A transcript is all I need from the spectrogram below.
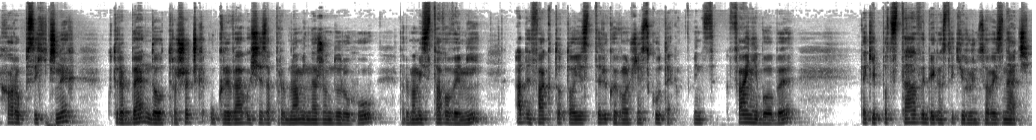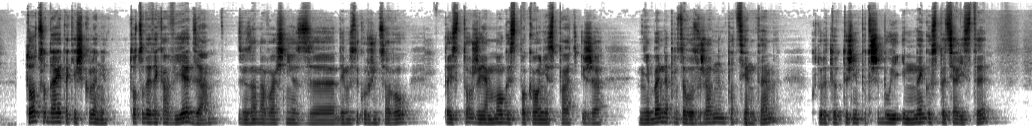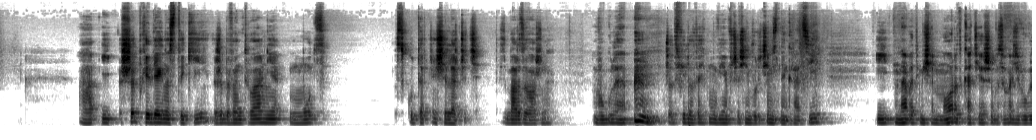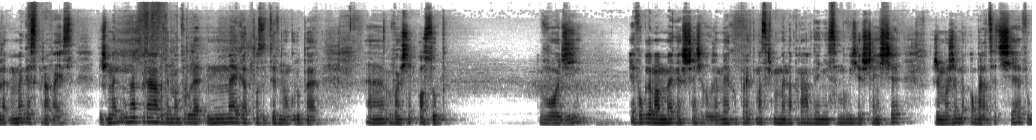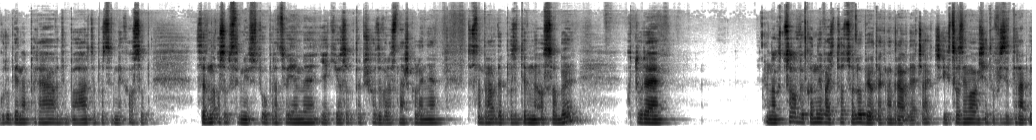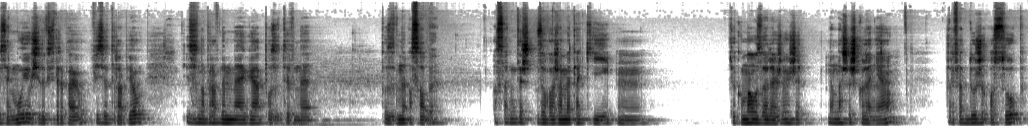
chorób psychicznych, które będą troszeczkę ukrywały się za problemami narządu ruchu, problemami stawowymi, a de facto to jest tylko i wyłącznie skutek. Więc fajnie byłoby takie podstawy diagnostyki różnicowej znać. To, co daje takie szkolenie, to, co daje taka wiedza związana właśnie z diagnostyką różnicową, to jest to, że ja mogę spokojnie spać i że nie będę pracował z żadnym pacjentem, który teoretycznie potrzebuje innego specjalisty i szybkiej diagnostyki, żeby ewentualnie móc skutecznie się leczyć. To jest bardzo ważne. W ogóle przed chwilą, tak jak mówiłem wcześniej, wróciłem z integracji i nawet mi się mordka cieszy, bo słuchajcie, w ogóle mega sprawa jest. Byśmy naprawdę mam w ogóle mega pozytywną grupę właśnie osób w Łodzi. Ja w ogóle mam mega szczęście, w ogóle my jako projekt Masterz mamy naprawdę niesamowicie szczęście, że możemy obracać się w grupie naprawdę bardzo pozytywnych osób. Zarówno osób, z którymi współpracujemy, jak i osób, które przychodzą wraz na szkolenia. To są naprawdę pozytywne osoby, które no, chcą wykonywać to, co lubią tak naprawdę, tak? czyli chcą zajmować się tą fizjoterapią, zajmują się tą fizjoterapią, fizjoterapią i to są naprawdę mega pozytywne, pozytywne osoby. Ostatnio też zauważamy taki, mm, taką małą zależność, że na nasze szkolenia trafia dużo osób,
